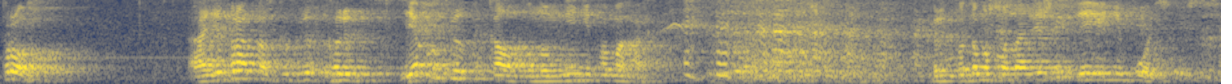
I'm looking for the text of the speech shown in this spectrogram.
Просто. А один брат нас говорит, я купил скакалку, но мне не помогает. Говорит, потому что она лежит, я ее не пользуюсь.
